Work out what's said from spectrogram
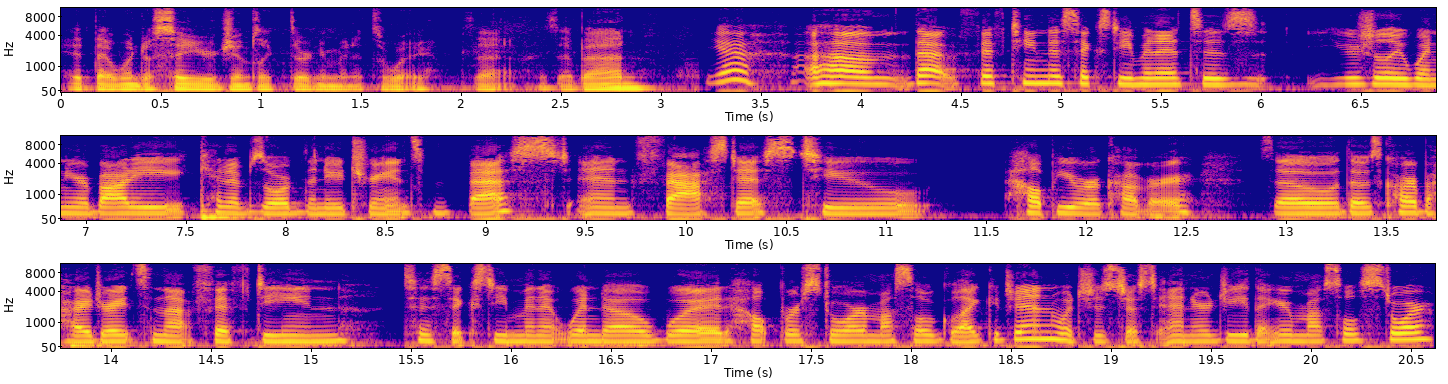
hit that window? Say your gym's like 30 minutes away. Is that is that bad? Yeah, um, that 15 to 60 minutes is usually when your body can absorb the nutrients best and fastest to help you recover. So, those carbohydrates in that 15 to 60 minute window would help restore muscle glycogen, which is just energy that your muscles store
